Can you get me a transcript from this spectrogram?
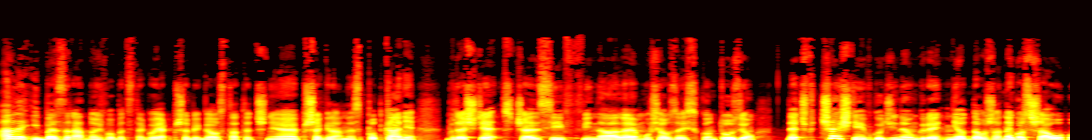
ale i bezradność wobec tego, jak przebiega ostatecznie przegrane spotkanie. Wreszcie z Chelsea w finale musiał zejść z kontuzją. Lecz wcześniej w godzinę gry nie oddał żadnego strzału,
